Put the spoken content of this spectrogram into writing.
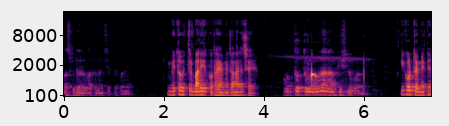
হসপিটালে পাঠানো হয়েছে টেপানিয়াতে মৃত ব্যক্তির বাড়ি কোথায় এমনি জানা গেছে? উত্তর তুলামুড়া রামকৃষ্ণ বলে কি করতো এমনিতে?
